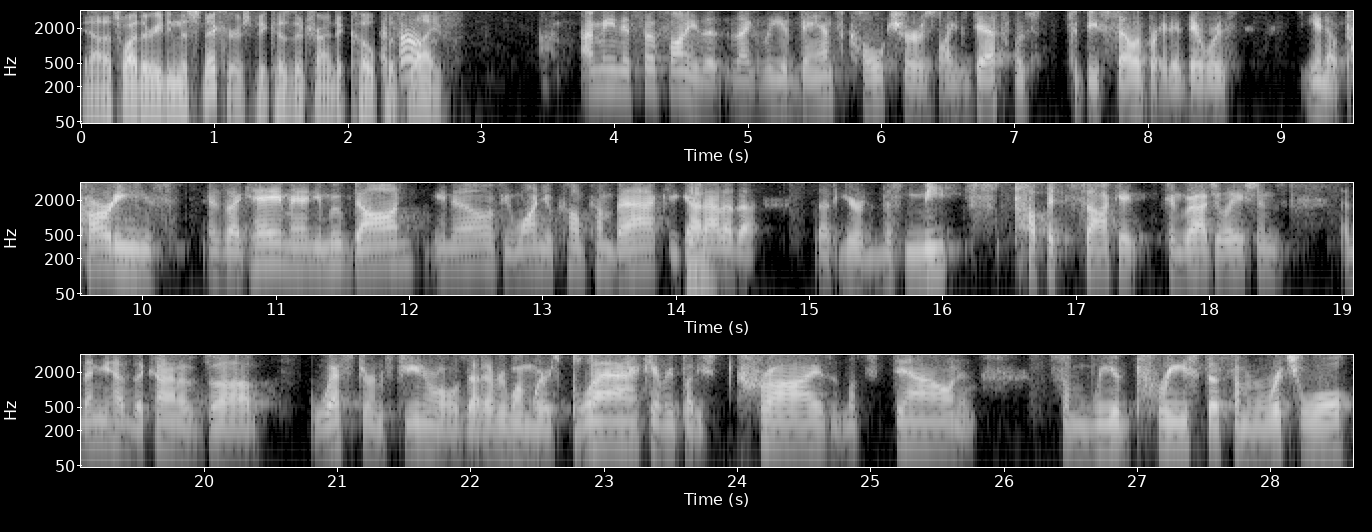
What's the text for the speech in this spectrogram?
yeah, that's why they're eating the Snickers because they're trying to cope with Oh. life. I mean, it's so funny that like the advanced cultures, like death was to be celebrated. There was, you know, parties. It's like, hey man, you moved on. You know, if you want, you come come back. You got Yeah. out of the that you're this meat puppet socket. Congratulations. And then you had the kind of uh, Western funerals that everyone wears black, everybody cries and looks down, and some weird priest does some ritual.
